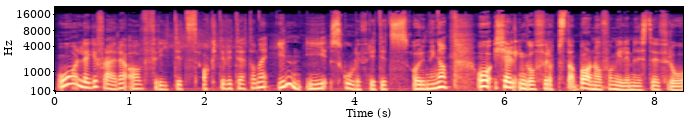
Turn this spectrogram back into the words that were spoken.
og legger flere av fritidsaktivitetene inn i skolefritidsordninga. Og Kjell Ingolf Ropstad, barne- og familieminister fra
